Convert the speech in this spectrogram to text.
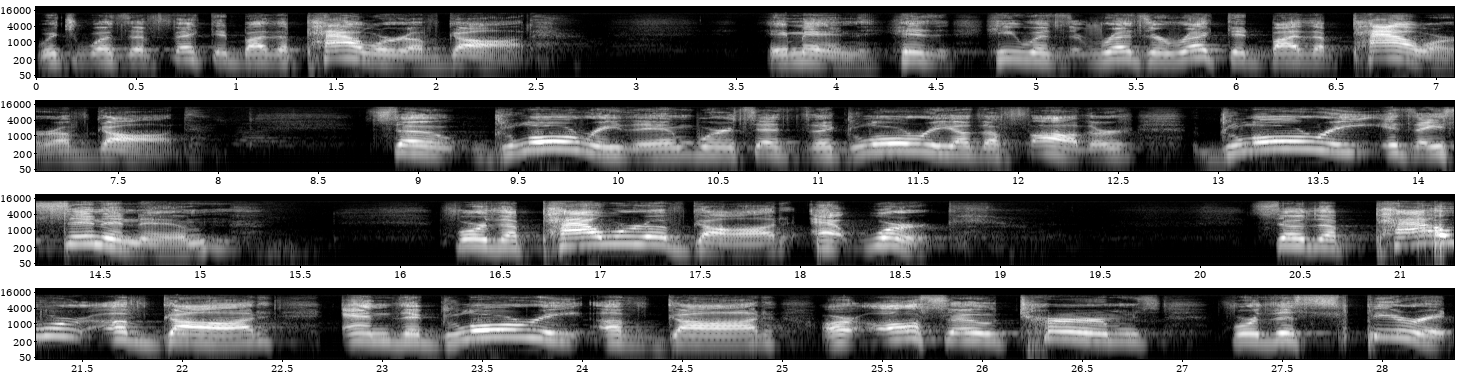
which was affected by the power of God. Amen. His, he was resurrected by the power of God. So, glory then, where it says the glory of the Father, glory is a synonym for the power of God at work. So, the power of God and the glory of God are also terms for the Spirit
